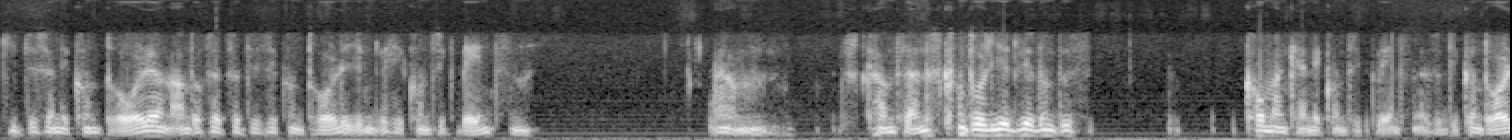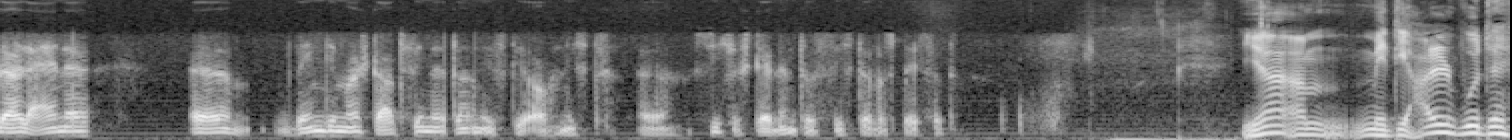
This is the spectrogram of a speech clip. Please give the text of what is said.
gibt es eine Kontrolle und andererseits hat diese Kontrolle irgendwelche Konsequenzen. Ähm, es kann sein, dass kontrolliert wird und es kommen keine Konsequenzen. Also die Kontrolle alleine, äh, wenn die mal stattfindet, dann ist die auch nicht äh, sicherstellend, dass sich da was bessert. Ja, ähm, medial wurde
